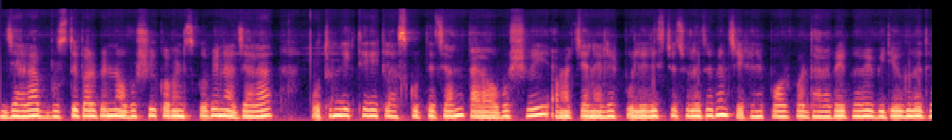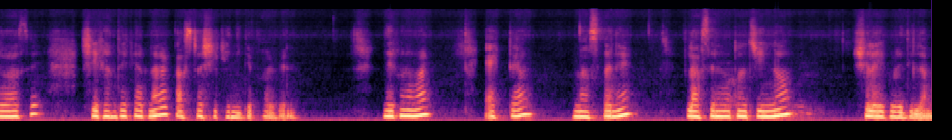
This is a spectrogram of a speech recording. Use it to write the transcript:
যারা বুঝতে পারবেন না, অবশ্যই কমেন্টস করবেন। আর যারা প্রথম দিক থেকে ক্লাস করতে চান, তারা অবশ্যই আমার চ্যানেলের প্লে লিস্টে চলে যাবেন সেখানে পরপর ধারাবাহিকভাবে ভিডিওগুলো দেওয়া আছে। সেখান থেকে আপনারা কাজটা শিখে নিতে পারবেন। দেখুন আমার, একটা মাঝখানে প্লাসের মতন চিহ্ন সেলাই করে দিলাম।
